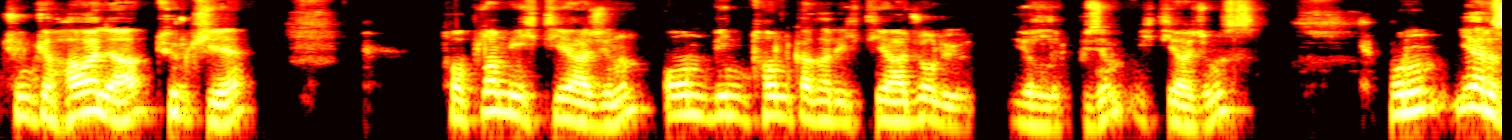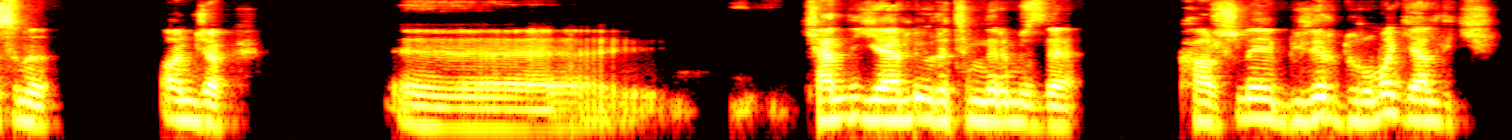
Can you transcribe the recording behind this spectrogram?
Çünkü hala Türkiye toplam ihtiyacının 10 bin ton kadar ihtiyacı oluyor yıllık bizim ihtiyacımız. Bunun yarısını ancak e, kendi yerli üretimlerimizle karşılayabilir duruma geldik.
